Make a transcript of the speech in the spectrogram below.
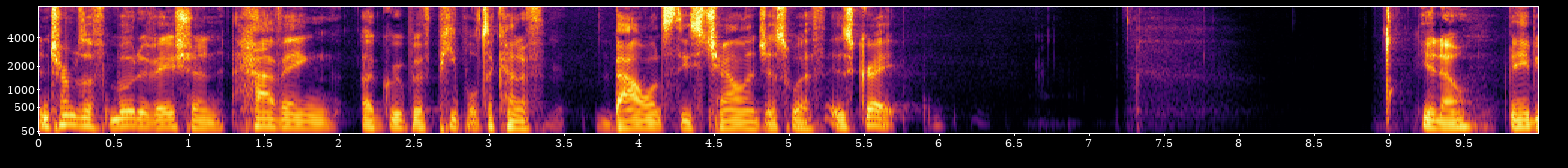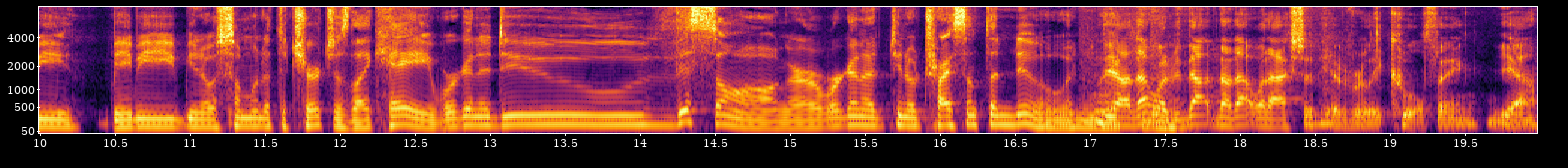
in terms of motivation, having a group of people to kind of balance these challenges with is great. You know maybe maybe you know someone at the church is like hey we're gonna do this song or we're gonna you know try something new. And like, yeah that would that no, that would actually be a really cool thing. Yeah.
